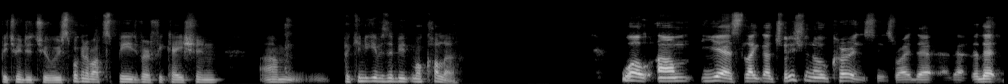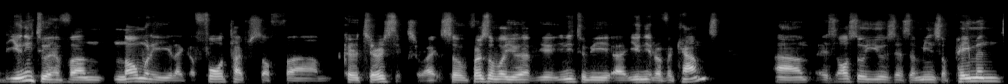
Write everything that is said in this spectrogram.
between the two? We've spoken about speed verification, um, but can you give us a bit more color? Well, um, yes, like uh, traditional currencies, right? That, that, that, you need to have um, normally like four types of um, characteristics, right? So first of all, you have you, you need to be a unit of account. Um, it's also used as a means of payment.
